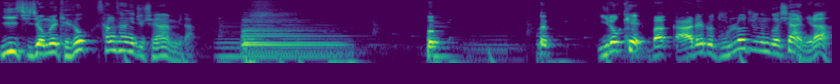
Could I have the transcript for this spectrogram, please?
이 지점을 계속 상상해 주셔야 합니다. 이렇게 막 아래로 눌러주는 것이 아니라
